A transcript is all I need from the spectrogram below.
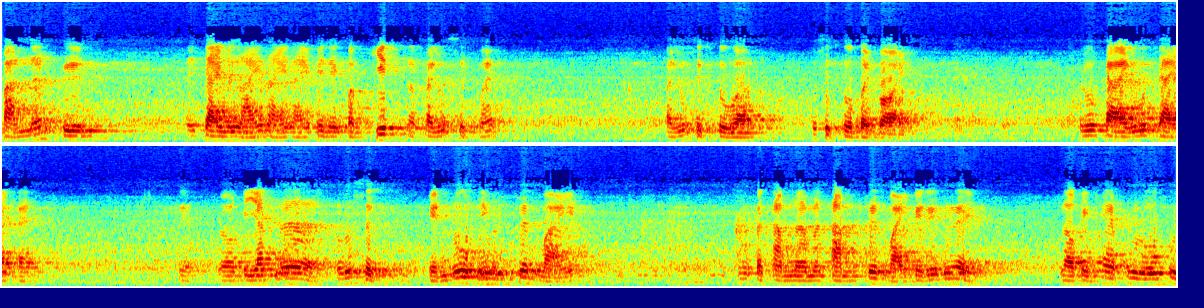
ฝันนะคืนในใจมันไหลไหลไหลไปในความคิดเราไปรู้สึกไว้ไปรู้สึกตัว รู้สึกตัวบ่อยๆ รู้กายรู้ใจไปเนี่ยเราไปยักหน้าก็รู้สึกเห็นรูปนี้มันเคลื่อนไหวรูปธรรมนามธรรมเคลื่อนไหวไปเรื่อยๆ เราเป็นแค่ผู้รู้ผู้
